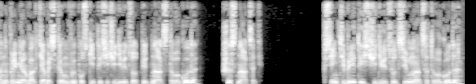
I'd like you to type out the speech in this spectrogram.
а, например, в октябрьском выпуске 1915 года 16. В сентябре 1917 года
